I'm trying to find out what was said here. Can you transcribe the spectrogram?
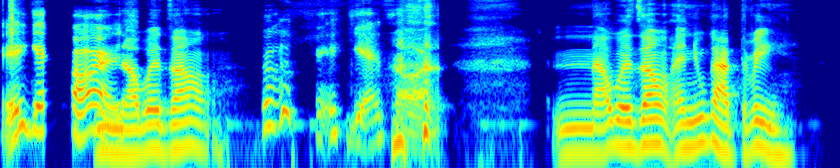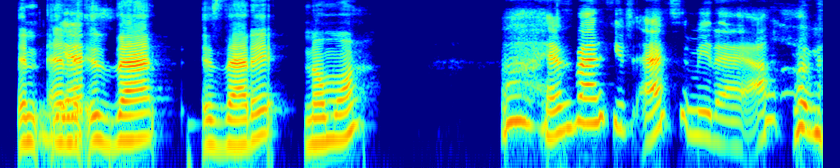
It gets hard. No, it don't. it gets hard. no, it don't. And you got three. And and yes. is that is that it? No more? Everybody keeps asking me that. I don't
